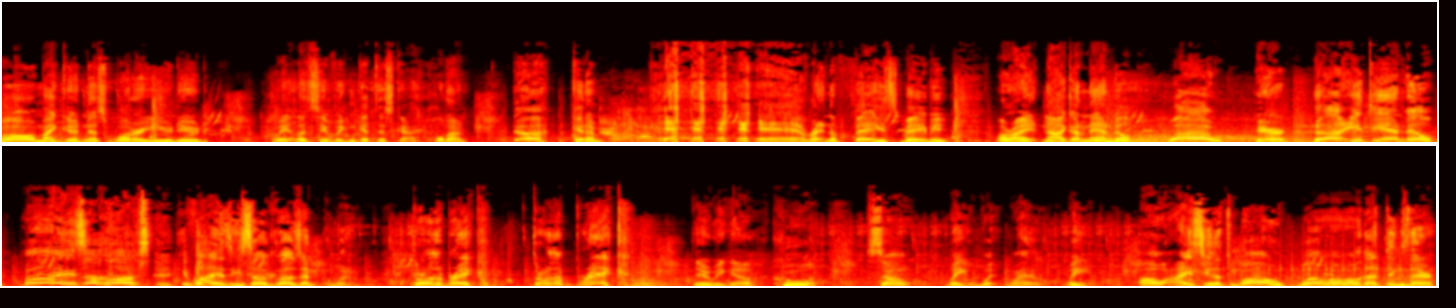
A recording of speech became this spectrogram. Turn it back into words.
Oh my goodness, what are you, dude? Wait, let's see if we can get this guy. Hold on. Ugh, get him. right in the face, baby. All right, now I got an anvil. Whoa! Here, uh, eat the anvil. Oh, he's so close. Why is he so close? And throw the brick. Throw the brick. There we go. Cool. So, wait, wait, why? Wait. Oh, I see. That's whoa, whoa, whoa, whoa. That thing's there.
